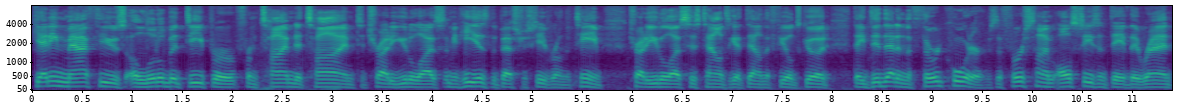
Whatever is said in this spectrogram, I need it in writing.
getting Matthews a little bit deeper from time to time to try to utilize. I mean, he is the best receiver on the team. Try to utilize his talent to get down the field's good. They did that in the third quarter. It was the first time all season, Dave, they ran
